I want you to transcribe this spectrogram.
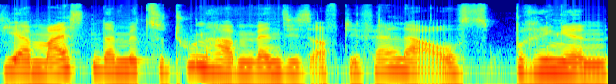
die am meisten damit zu tun haben, wenn sie es auf die Felder ausbringen.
